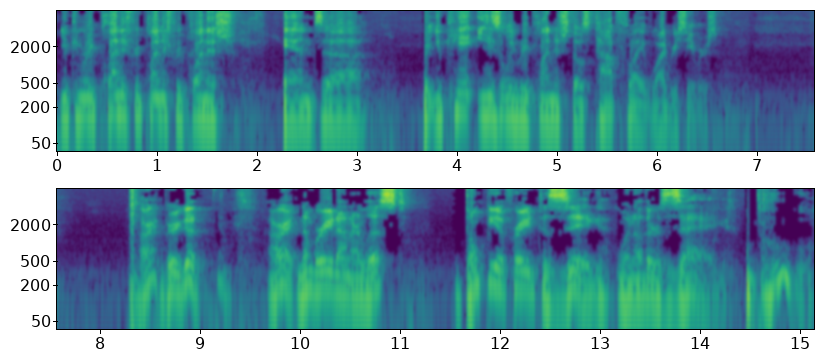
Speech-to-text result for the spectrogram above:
You can replenish, replenish, replenish, and uh, but you can't easily replenish those top flight wide receivers. All right, very good. All right, number eight on our list. Don't be afraid to zig when others zag. Ooh,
